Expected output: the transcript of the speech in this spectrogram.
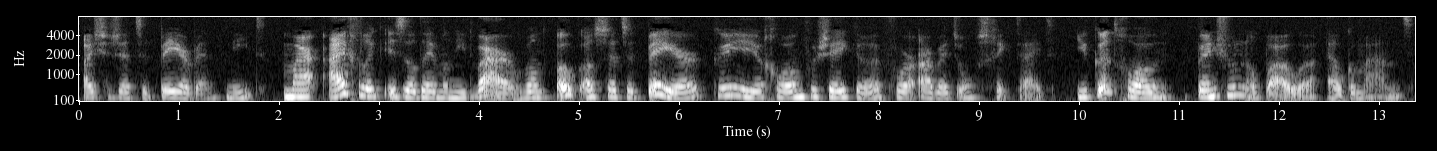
als je ZZP'er bent niet. Maar eigenlijk is dat helemaal niet waar. Want ook als ZZP'er kun je je gewoon verzekeren voor arbeidsongeschiktheid. Je kunt gewoon pensioen opbouwen elke maand.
